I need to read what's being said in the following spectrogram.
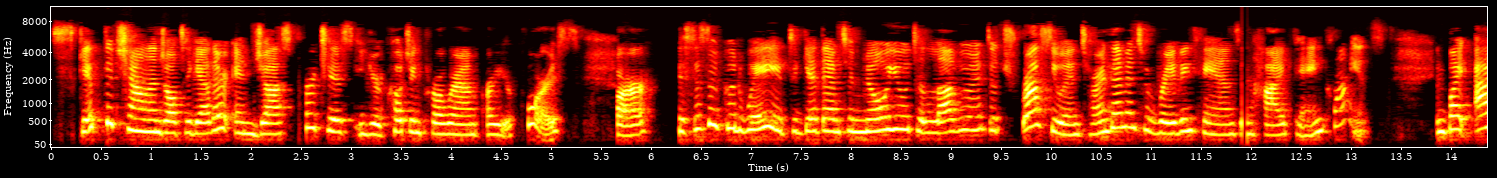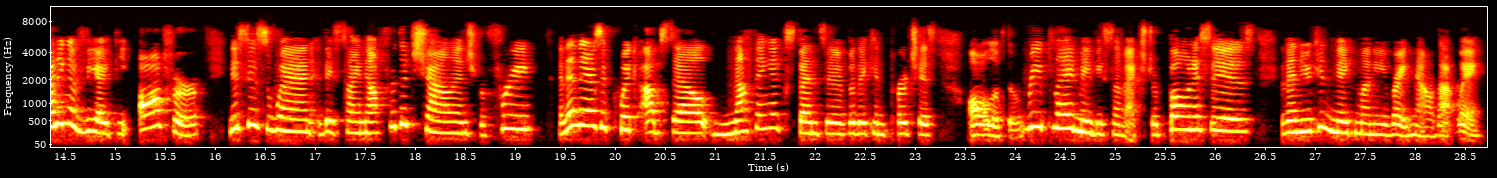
skip the challenge altogether and just purchase your coaching program or your course. Or this is a good way to get them to know you, to love you, and to trust you and turn them into raving fans and high paying clients. And by adding a VIP offer, this is when they sign up for the challenge for free and then there's a quick upsell, nothing expensive, but they can purchase all of the replay, maybe some extra bonuses, and then you can make money right now that way.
